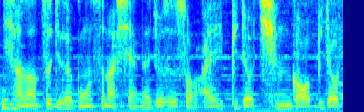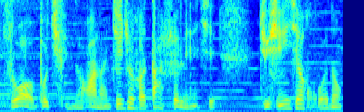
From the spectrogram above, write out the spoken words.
你想让自己的公司呢显得就是说，哎，比较清高、比较卓尔不群的话呢，就去和大学联系，举行一些活动。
